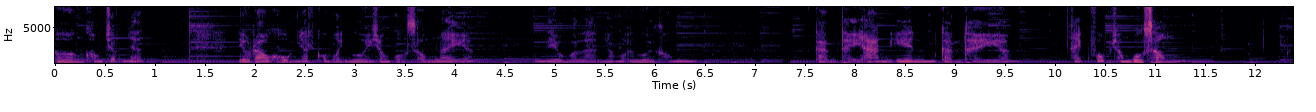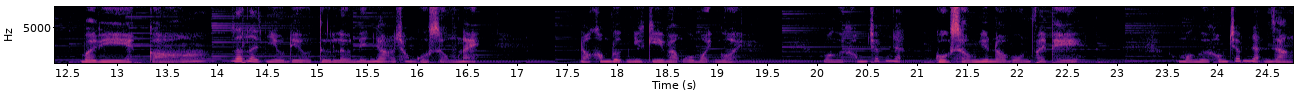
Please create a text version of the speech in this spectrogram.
thường không chấp nhận điều đau khổ nhất của mọi người trong cuộc sống này á điều mà làm cho mọi người không cảm thấy an yên, cảm thấy hạnh phúc trong cuộc sống. Bởi vì có rất là nhiều điều từ lớn đến nhỏ trong cuộc sống này, nó không được như kỳ vọng của mọi người. Mọi người không chấp nhận cuộc sống như nó vốn phải thế. Mọi người không chấp nhận rằng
